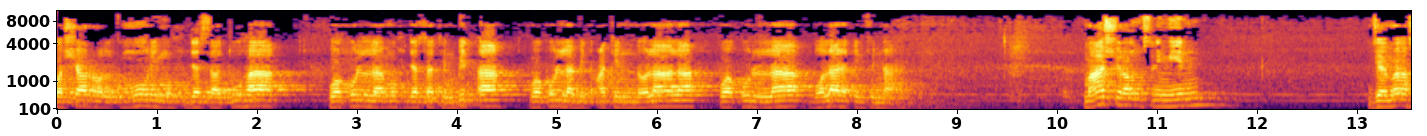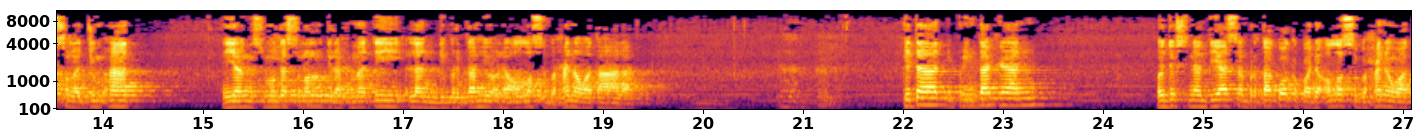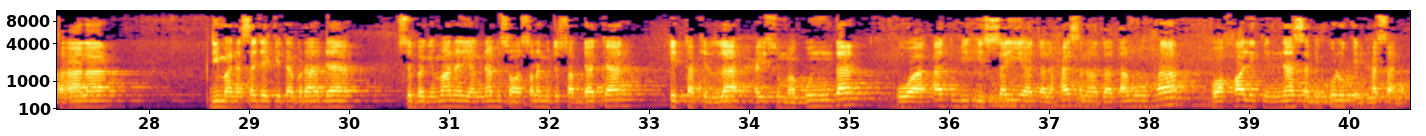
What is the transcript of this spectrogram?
وشر الأمور محدثاتها وكل محدثة بدعة وكل بدعة ضلالة وكل ضلالة في النار Ma'asyiral muslimin Jamaah salat Jumat Yang semoga selalu dirahmati Dan diberkahi oleh Allah subhanahu wa ta'ala Kita diperintahkan Untuk senantiasa bertakwa kepada Allah subhanahu wa ta'ala di mana saja kita berada sebagaimana yang Nabi SAW itu sabdakan ittaqillah haitsuma kunta wa atbi sayyi'atal hasanata tamuha wa khaliqin nasa bi hasan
